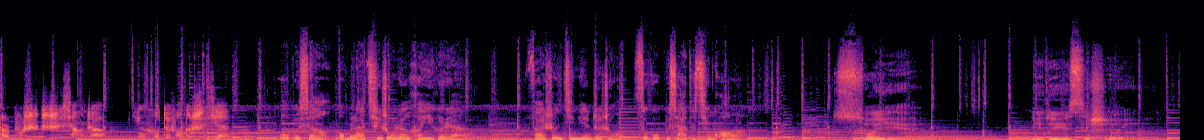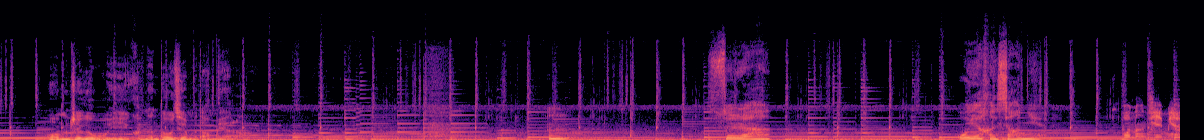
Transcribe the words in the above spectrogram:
而不是只是想着迎合对方的时间。我不想我们俩其中任何一个人发生今天这种自顾不暇的情况了。所以，你的意思是，我们这个五一可能都见不到面了？嗯，虽然我也很想你，不能见面，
